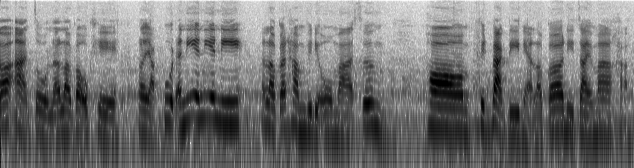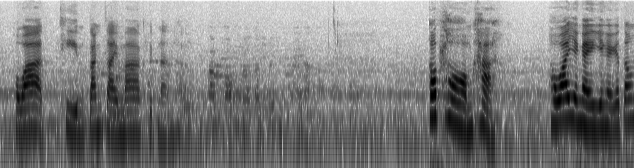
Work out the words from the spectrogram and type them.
ก็อ่านโจทย์แล้วเราก็โอเค เราอยากพูดอันนี้อันนี้อันนี้ แล้วเราก็ทำวิดีโอมา ซึ่งพอฟีดแบ็กดีเนี่ย เราก็ดีใจมากค่ะ เพราะว่าทีมตั้งใจมากคลิปนั้นค่ะ ความพร้อมของเราตอนนี้ไปถึงไหนแล้วก็พร้อมค่ะ เพราะว่ายังไงยังไงก็ต้อง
